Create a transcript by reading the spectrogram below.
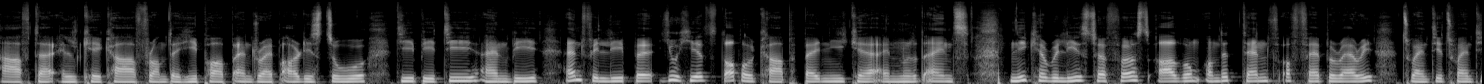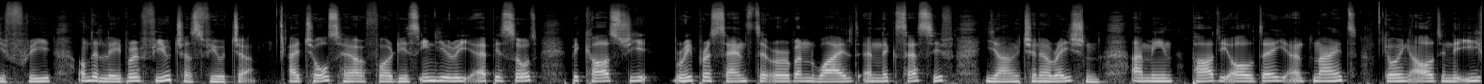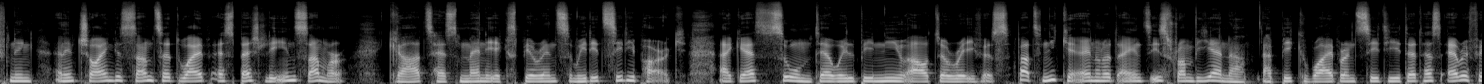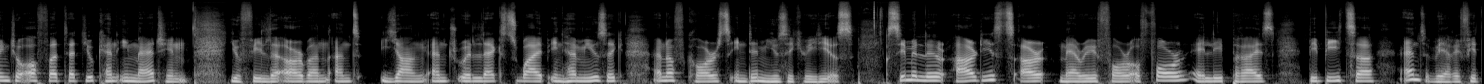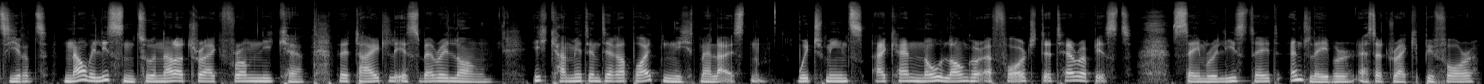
After Elke Kahr from the hip hop and rap artist duo DBDNB and Phillipe, you heard Double Cup by Nike 101. Nike released her first album on the 10th of February 2023 on the label Futures Future. I chose her for this indie episode because she represents the urban, wild, and excessive young generation. I mean, party all day and night, going out in the evening, and enjoying the sunset vibe, especially in summer. Graz has many experience with its city park. I guess soon there will be new outdoor raves, but Nike 101 is from Vienna, a big vibrant city that has everything to offer that you can imagine. You feel the urban and young and relaxed vibe in her music and of course in the music videos. Similar artists are Mary 404, Ellie Price, Bibiza and Verifiziert. Now we listen to another track from Nike. The title is very long. Ich kann mir den Therapeuten nicht mehr leisten. Which means I can no longer afford the therapist. Same release date and label as the track before.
